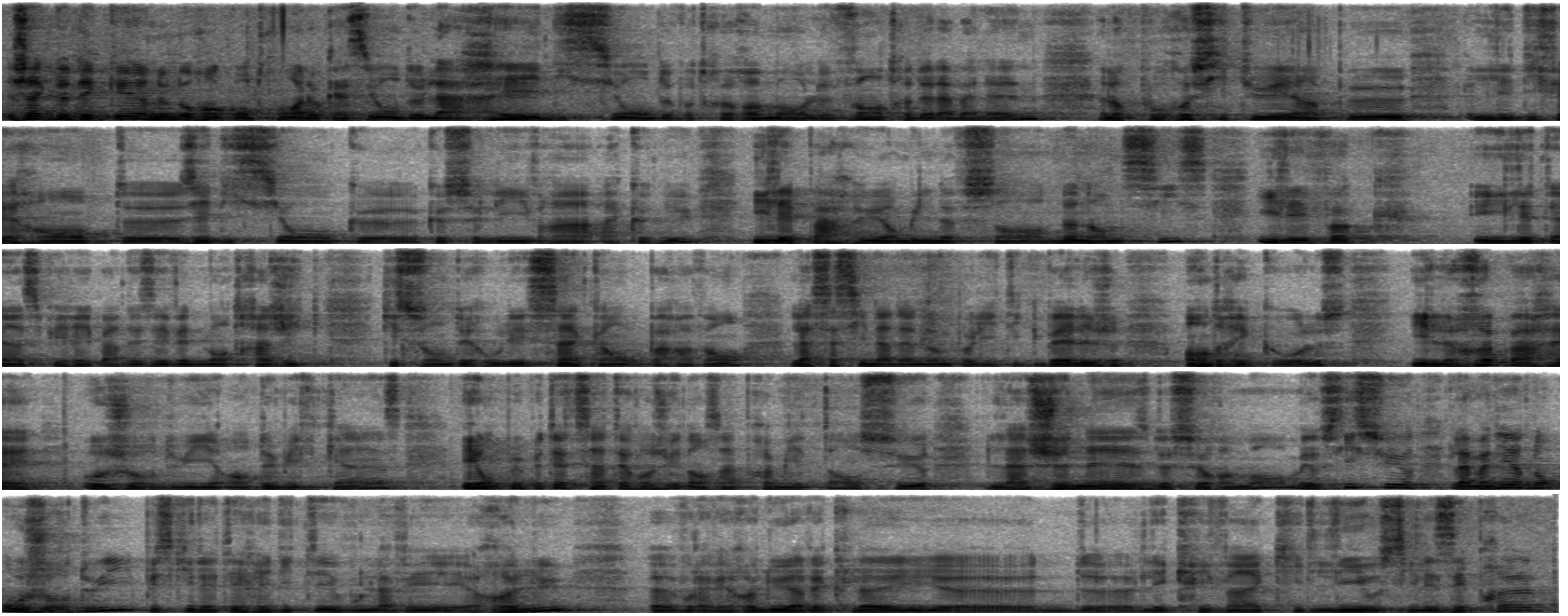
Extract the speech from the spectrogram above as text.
Jacques de Decker, nous nous rencontrons à l'occasion de la réédition de votre roman Le ventre de la baleine. Alors pour resituer un peu les différentes euh, éditions que, que ce livre a, a connues, il est paru en 1996. Il évoque et il était inspiré par des événements tragiques qui se sont déroulés cinq ans auparavant, l'assassinat d'un homme politique belge, André Coles. Il reparaît aujourd'hui en 2015 et on peut peut-être s'interroger dans un premier temps sur la genèse de ce roman, mais aussi sur la manière dont aujourd'hui, puisqu'il a été réédité, vous l'avez relu, euh, vous l'avez relu avec l'œil euh, de l'écrivain qui lit aussi les épreuves.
